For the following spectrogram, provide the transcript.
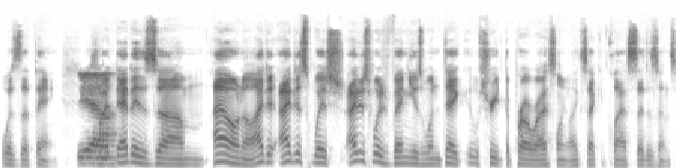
Was the thing. Yeah. But that is, um, I don't know. I, ju- I just wish, I just wish venues wouldn't take treat the pro wrestling like second class citizens,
